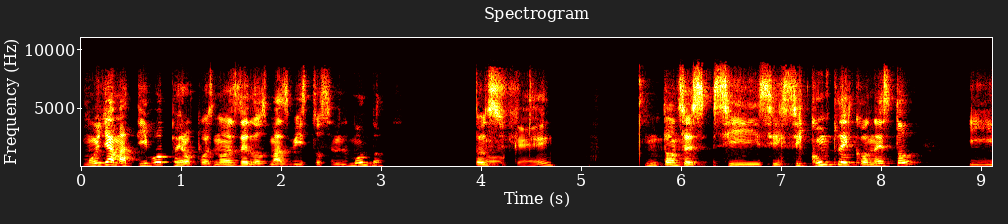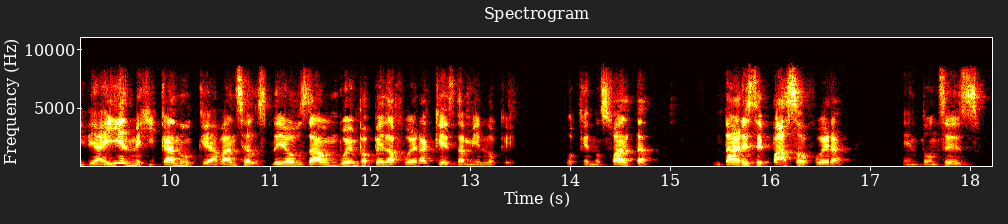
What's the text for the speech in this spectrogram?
muy llamativo, pero pues no es de los más vistos en el mundo. Entonces, entonces, si, si, si cumple con esto, y de ahí el mexicano que avance a los playoffs da un buen papel afuera, que es también lo que, lo que nos falta, dar ese paso afuera, Entonces,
